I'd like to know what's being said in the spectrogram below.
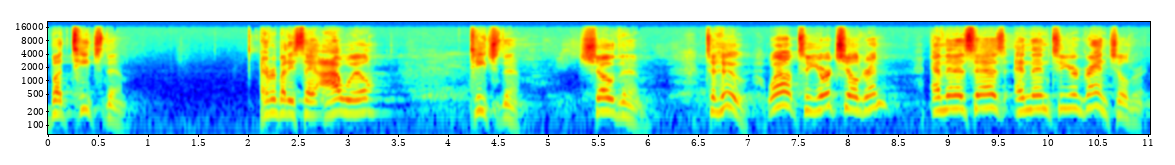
but teach them. Everybody say, I will teach them, show them. To who? Well, to your children, and then it says, and then to your grandchildren.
